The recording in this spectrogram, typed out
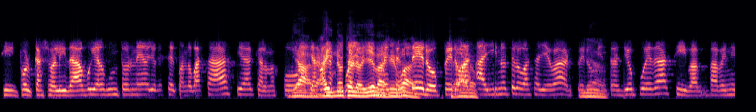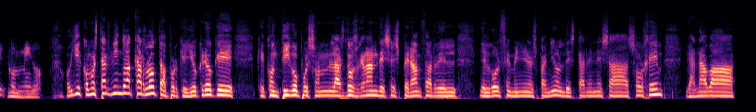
si por casualidad voy a algún torneo, yo qué sé, cuando vas a Asia, que a lo mejor ya, no ahí no te lo llevas igual, entero, pero allí no te lo vas a llevar, pero mientras yo pueda, sí, va, va a venir mm. conmigo. Oye, ¿cómo estás viendo a Carlota? Porque yo creo que, que contigo pues son las dos grandes esperanzas del, del golf femenino español, de estar en esa Solheim, ganaba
